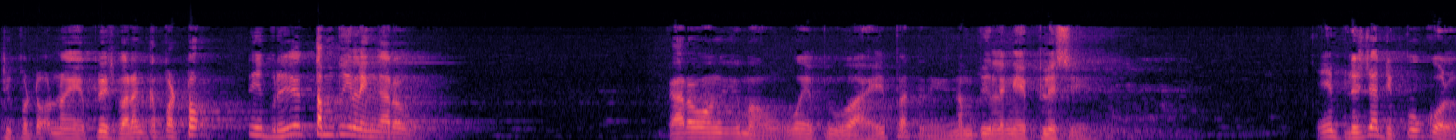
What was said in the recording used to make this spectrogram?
dipethokno iblis bareng kepethuk iblisnya tempiling karo karo wong iki mau. Wah, hebat ini nempiling iblis iki. Iblisnya dipukul.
